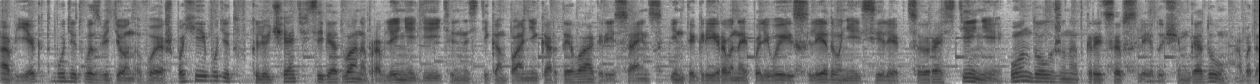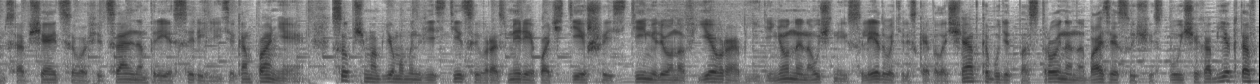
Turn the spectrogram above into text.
Объект будет возведен в Эшпахе и будет включать в себя два направления деятельности компании Картева AgriScience – интегрированные полевые исследования и селекцию растений. Он должен открыться в следующем году. Об этом сообщается в официальном пресс-релизе компании. С общим объемом инвестиций в размере почти 6 миллионов евро объединенная научно-исследовательская площадка будет построена на базе существующих научных объектов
